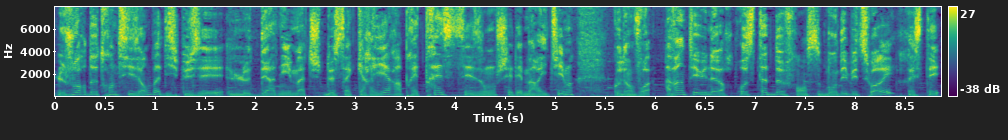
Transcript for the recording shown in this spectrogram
Le joueur de 36 ans va disputer le dernier match de sa carrière après 13 saisons chez les Maritimes. Coup d'envoi à 21h au Stade de France. Bon début de soirée, restez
